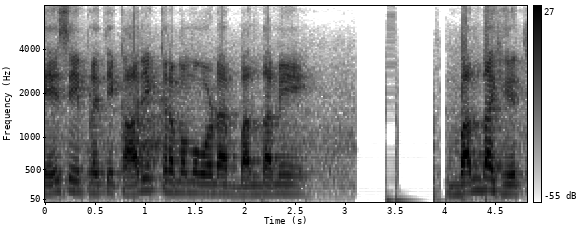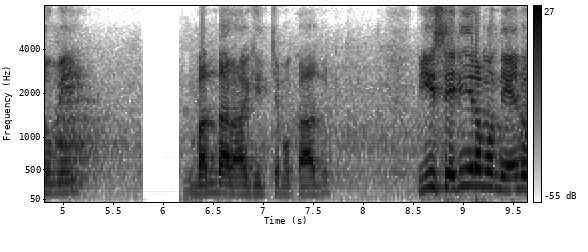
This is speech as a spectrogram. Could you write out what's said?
చేసే ప్రతి కార్యక్రమము కూడా బంధమే. బంధహేతువే బంధరాహిత్యము కాదు. ఈ శరీరము నేను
